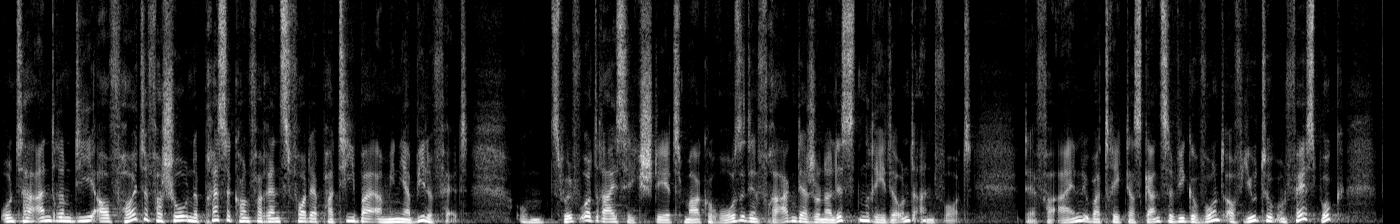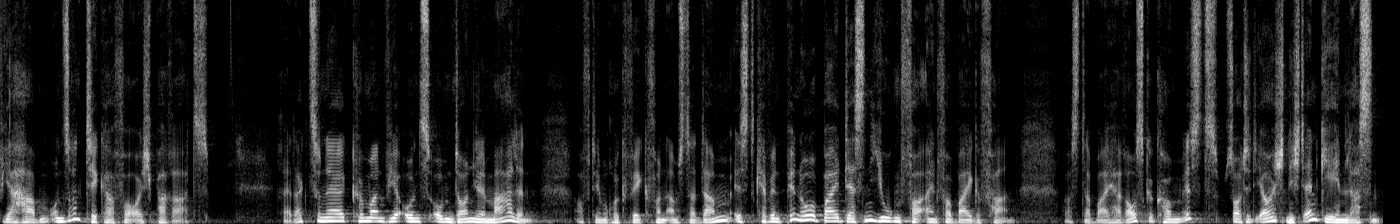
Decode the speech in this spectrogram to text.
Unter anderem die auf heute verschobene Pressekonferenz vor der Partie bei Arminia Bielefeld. Um 12.30 Uhr steht Marco Rose den Fragen der Journalisten Rede und Antwort. Der Verein überträgt das Ganze wie gewohnt auf YouTube und Facebook. Wir haben unseren Ticker für euch parat. Redaktionell kümmern wir uns um Daniel Mahlen. Auf dem Rückweg von Amsterdam ist Kevin Pinnow bei dessen Jugendverein vorbeigefahren. Was dabei herausgekommen ist, solltet ihr euch nicht entgehen lassen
